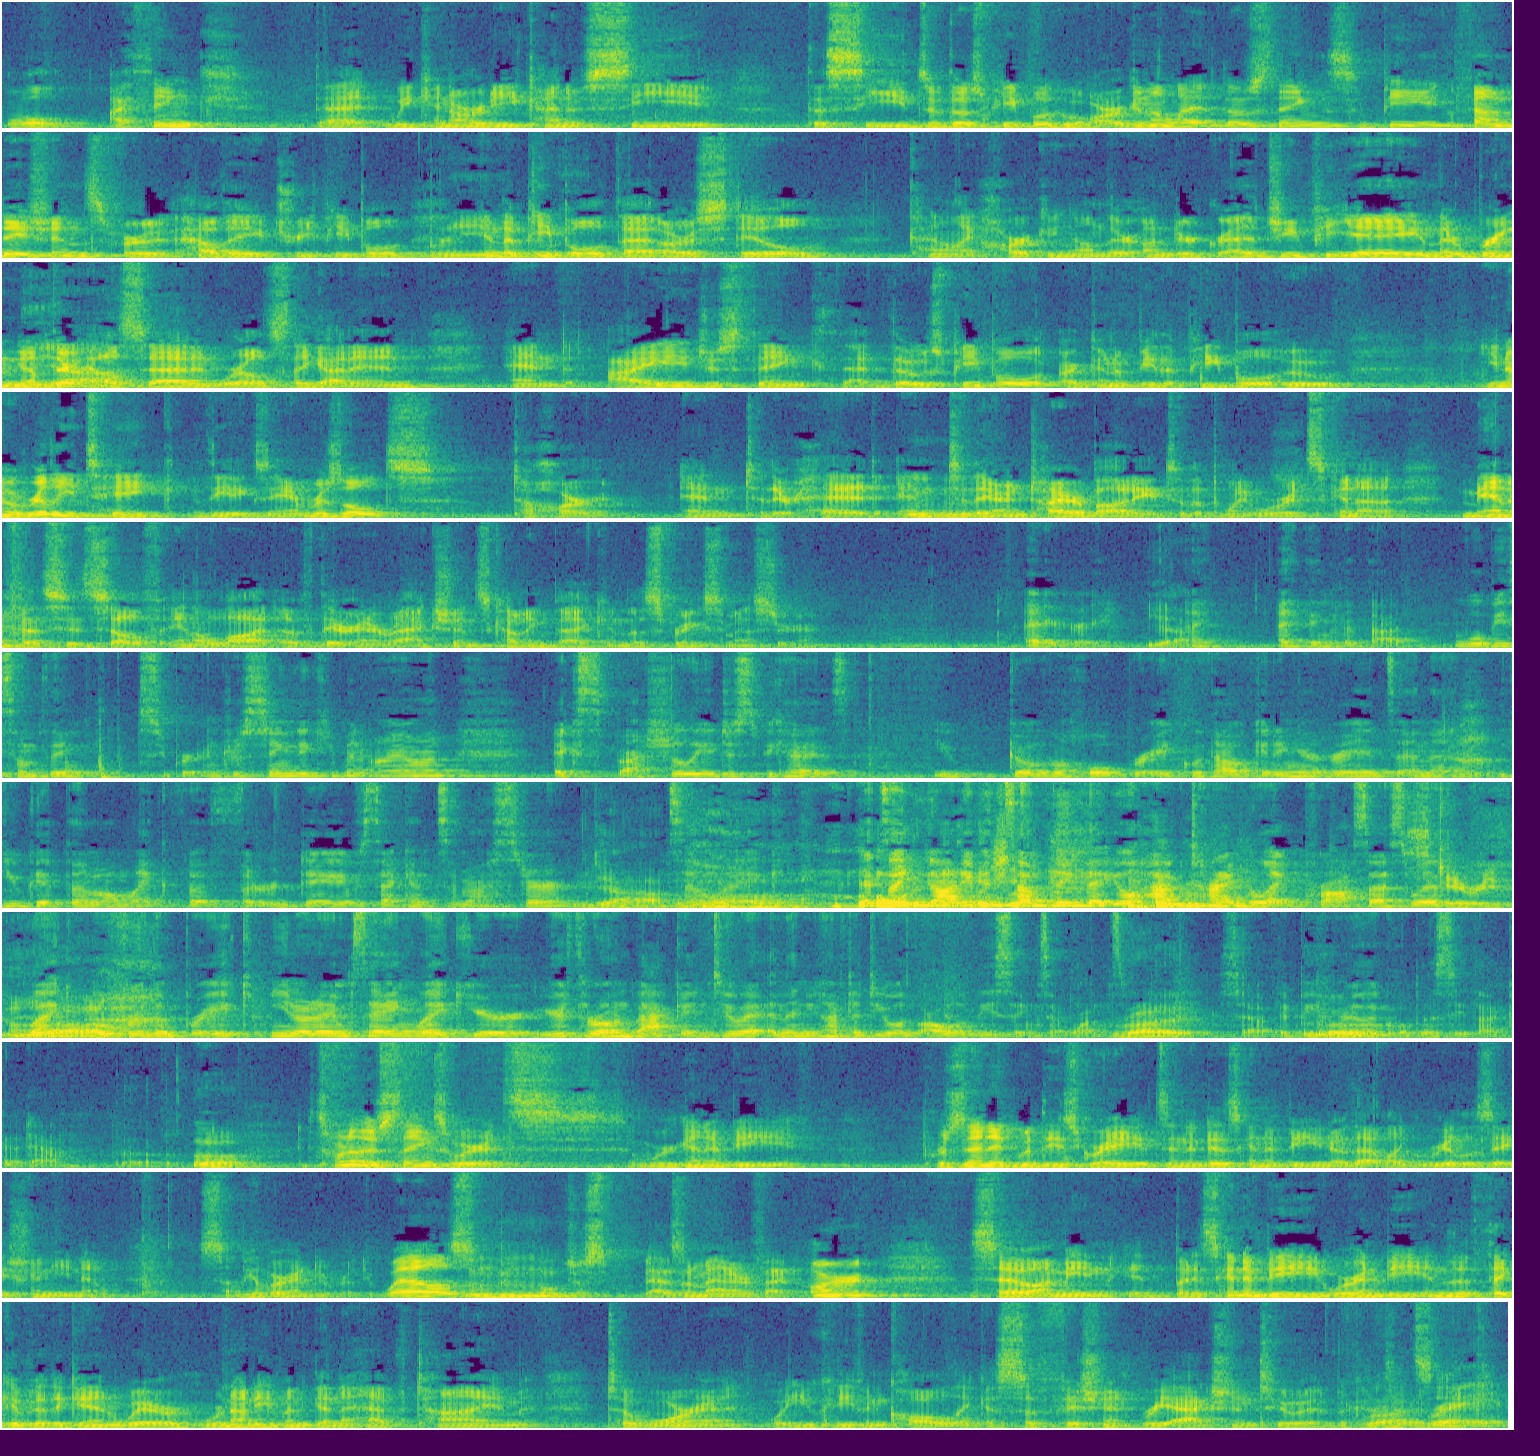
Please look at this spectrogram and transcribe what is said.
Well, I think that we can already kind of see the seeds of those people who are going to let those things be foundations for how they treat people, and the people that are still kind of like harking on their undergrad GPA and they're bringing up their Yeah. LSAT and where else they got in. And I just think that those people are going to be the people who, you know, really take the exam results to heart and to their head and to Mhm. their entire body to the point where it's going to manifest itself in a lot of their interactions coming back in the spring semester. I agree. Yeah. I, I think that that will be something super interesting to keep an eye on, especially just because you go the whole break without getting your grades and then you get them on like the third day of second semester. Yeah. So like it's like not even something that you'll have time to like process with Scary like Yeah. over the break. You know what I'm saying? Like you're you're thrown back into it and then you have to deal with all of these things at once. Right. So it'd be really Uh, cool to see that go down. Oh. It's one of those things where it's we're going to be presented with these grades and it is going to be, you know, that like realization, you know, some people are going to do really well, some Mhm. people just as a matter of fact aren't. So I mean, it, but it's going to be we're going to be in the thick of it again where we're not even going to have time to warrant what you could even call like a sufficient reaction to it because it's like Right.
